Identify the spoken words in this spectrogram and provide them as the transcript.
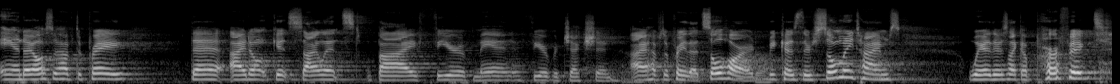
and I also have to pray that I don't get silenced by fear of man and fear of rejection. I have to pray that so hard because there's so many times where there's like a perfect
